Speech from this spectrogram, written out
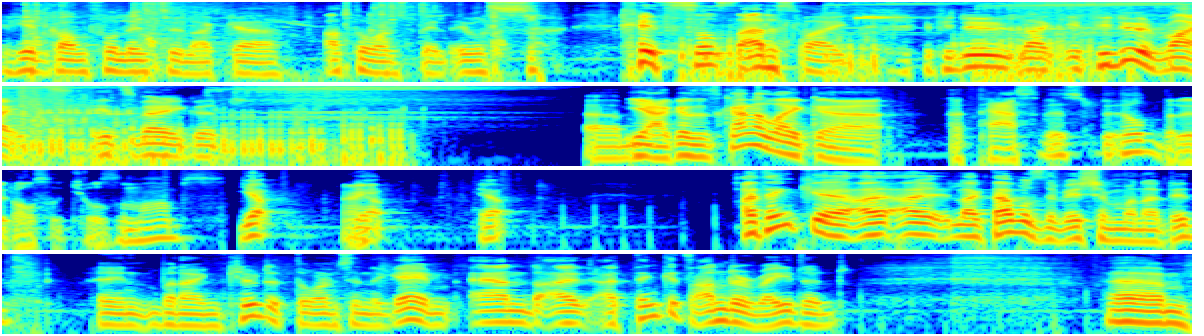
he had gone full into like a, a Thorns build. It was so- it's so satisfying if you do like if you do it right, it's very good. Um, Yeah, because it's kind of like a, a pacifist build, but it also kills the mobs. Yep. Right. Yep. Yep. I think uh, I, I like that was the vision when I did in, when I included thorns in the game, and I, I think it's underrated. Um,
